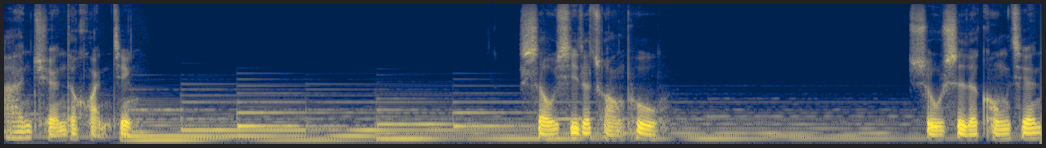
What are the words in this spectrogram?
安全的环境，熟悉的床铺，舒适的空间，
